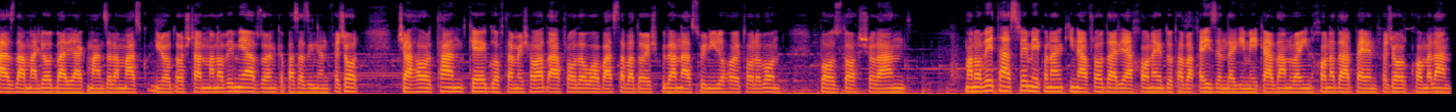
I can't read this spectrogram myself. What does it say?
قصد عملیات بر یک منزل مسکونی را داشتند. منابع می که پس از این انفجار چهار تن که گفته می شود افراد وابسته به داعش بودند از سوی نیروهای طالبان بازداشت شدند. منابع تصریح می کنند که این افراد در یک خانه دو طبقه زندگی می کردند و این خانه در پی انفجار کاملا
